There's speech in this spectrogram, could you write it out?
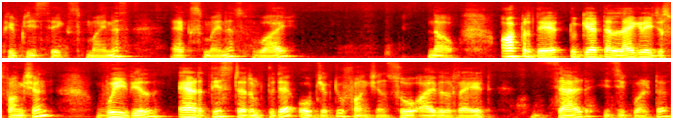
56 minus x minus y. Now after that to get the lagrange's function we will add this term to the objective function. So i will write z is equal to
